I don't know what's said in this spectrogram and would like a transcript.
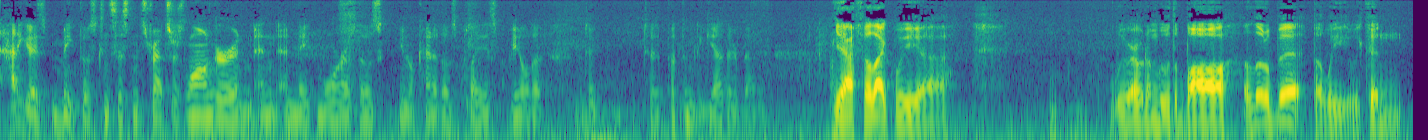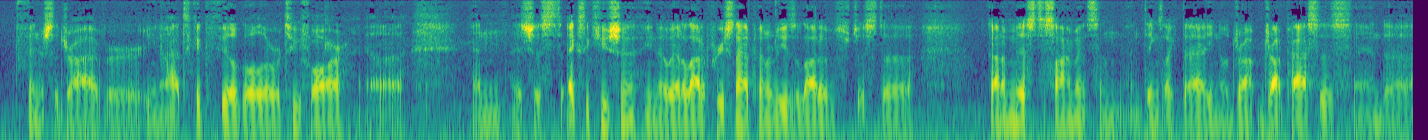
How do you guys make those consistent stretches longer and, and, and make more of those, you know, kind of those plays, be able to, to, to put them together better? Yeah, I feel like we uh, we were able to move the ball a little bit, but we, we couldn't finish the drive or you know had to kick a field goal or too far. Uh, and it's just execution. You know, we had a lot of pre-snap penalties, a lot of just uh, kind of missed assignments and, and things like that. You know, drop drop passes, and uh,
